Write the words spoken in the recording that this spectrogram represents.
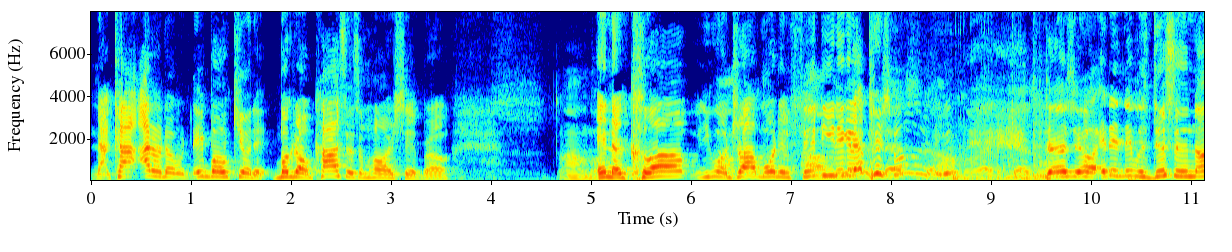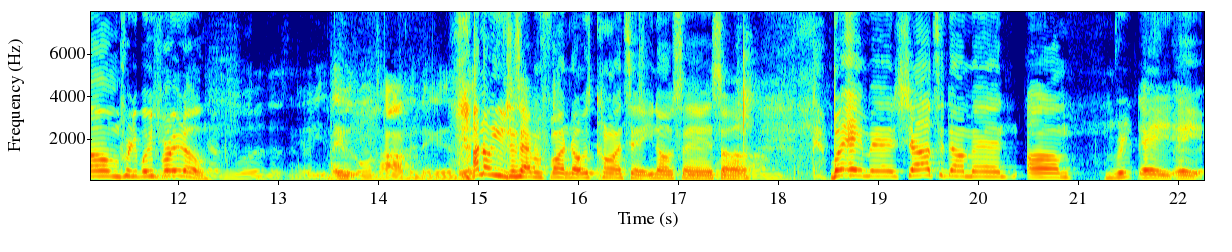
now Kai, I don't know, they both killed it. But no, Kai said some hard shit, bro. I don't know. In the club, you gonna drop know. more than 50, nigga? That bitch hard, nigga. don't know the best. That shit hard. And then they was dissing um Pretty Boy Yeah, Fredo. was listening. They was on timing, nigga. They- I know you just having fun though. It's content, you know what I'm saying? So, but hey, man, shout out to them, man. Um, hey, hey,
